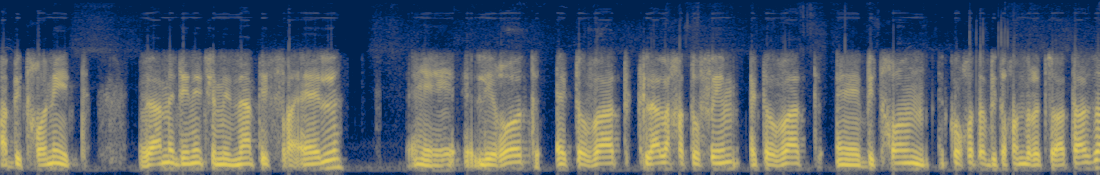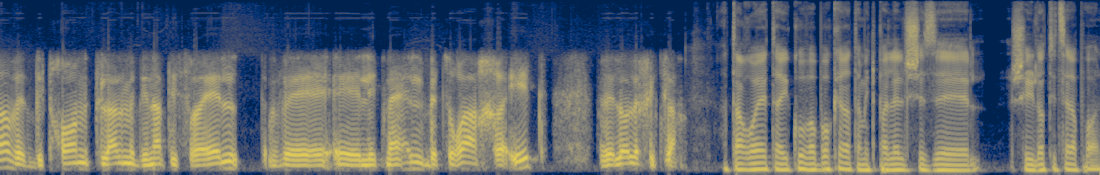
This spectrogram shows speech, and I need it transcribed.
הביטחונית והמדינית של מדינת ישראל, לראות את טובת כלל החטופים, את טובת אה, ביטחון, כוחות הביטחון ברצועת עזה ואת ביטחון כלל מדינת ישראל ולהתנהל בצורה אחראית ולא לחיצה. אתה רואה את העיכוב הבוקר, אתה מתפלל שזה, שהיא לא תצא לפועל?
